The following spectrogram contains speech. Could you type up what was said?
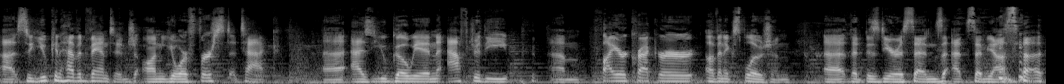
uh, so you can have advantage on your first attack uh, as you go in after the um, firecracker of an explosion uh, that Bizdira sends at Semyaza.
